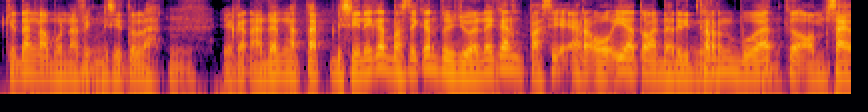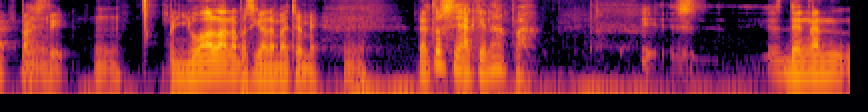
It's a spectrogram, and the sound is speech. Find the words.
Kita nggak munafik di situ lah. Hmm. Ya kan ada ngetap di sini kan pasti kan tujuannya kan pasti ROI atau ada return buat ke omset pasti. Hmm. Penjualan apa segala macamnya. Hmm. Nah, terus yakin apa? Dengan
